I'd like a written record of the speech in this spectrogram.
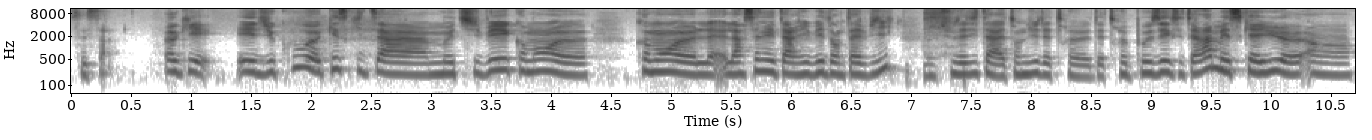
C'est ça. Ok. Et du coup, qu'est-ce qui t'a motivé? Comment, comment l'arsène est arrivé dans ta vie? Tu nous as dit que tu as attendu d'être, d'être posé, etc. Mais est-ce qu'il y a eu un,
